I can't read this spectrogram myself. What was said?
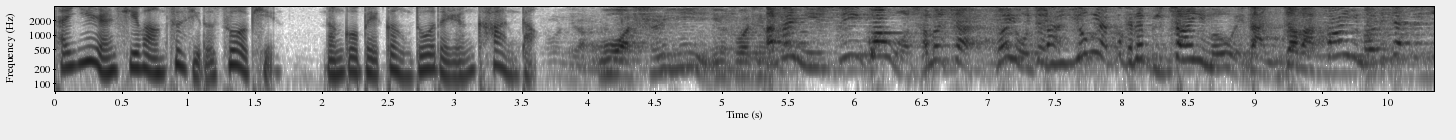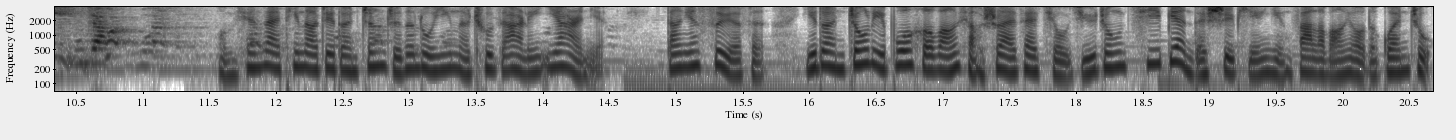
他依然希望自己的作品能够被更多的人看到。我十一已经说清楚啊！不是你十一关我什么事儿？所以我就你永远不可能比张艺谋伟大，你知道吧？张艺谋人家是艺术家。我们现在听到这段争执的录音呢，出自二零一二年，当年四月份，一段周立波和王小帅在酒局中激辩的视频引发了网友的关注。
